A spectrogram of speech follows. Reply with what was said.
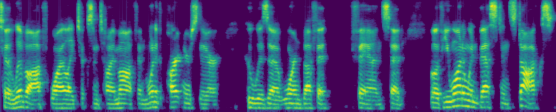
to live off while I took some time off, and one of the partners there, who was a Warren Buffett fan, said, "Well, if you want to invest in stocks."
